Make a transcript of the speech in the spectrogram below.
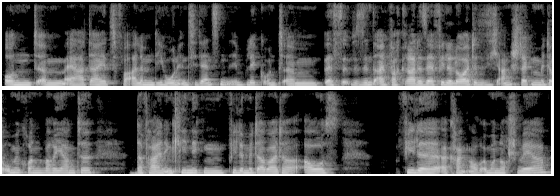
Und ähm, er hat da jetzt vor allem die hohen Inzidenzen im Blick und ähm, es sind einfach gerade sehr viele Leute, die sich anstecken mit der Omikron-Variante. Da fallen in Kliniken viele Mitarbeiter aus. Viele erkranken auch immer noch schwer.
